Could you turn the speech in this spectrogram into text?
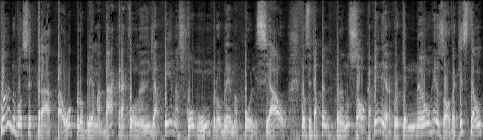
quando você trata o problema da Cracolândia apenas como um problema policial, você está tampando o sol com a peneira, porque não resolve a questão,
